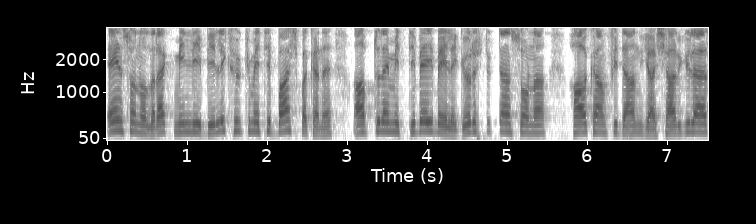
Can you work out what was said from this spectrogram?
en son olarak Milli Birlik Hükümeti Başbakanı Abdülhamit Dibeybe ile görüştükten sonra Hakan Fidan, Yaşar Güler,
